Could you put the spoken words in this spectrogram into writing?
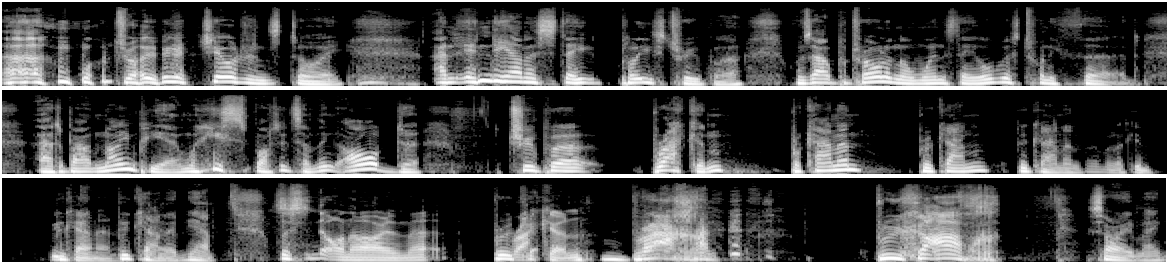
um, while driving a children's toy. An Indiana State police trooper was out patrolling on Wednesday, August 23rd at about 9 p.m. when he spotted something odd. Trooper Bracken, Buchanan, Buchanan, Buchanan, Where am I looking? Buchanan. Buchanan, yeah. There's not an R in that. Bucha- Bracken. Brachen. Buchanan. Sorry, mate.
